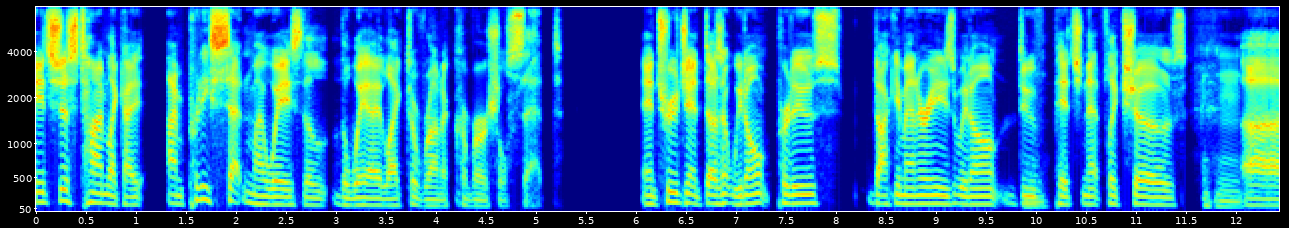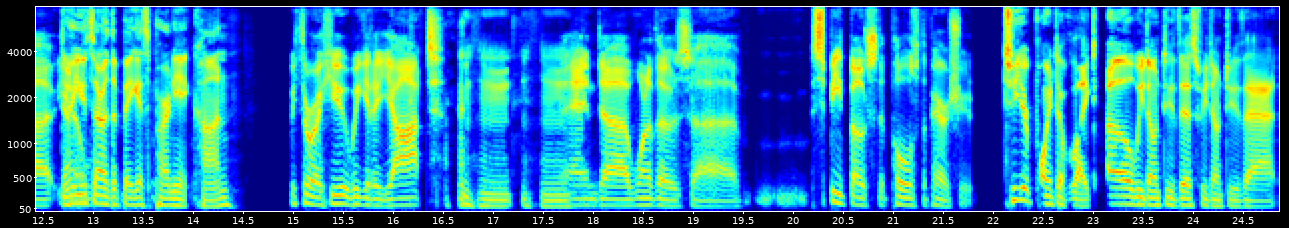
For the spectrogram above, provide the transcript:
it's just time. Like I, I'm pretty set in my ways. The the way I like to run a commercial set, and TrueGent doesn't. We don't produce documentaries. We don't do Mm. pitch Netflix shows. Mhm. Uh, Don't you, throw the biggest party at con? we throw a huge we get a yacht Mhm. Mhm. and uh, one of those uh, speedboats that pulls the parachute to your point of like, oh, we don't do this, we don't do that.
